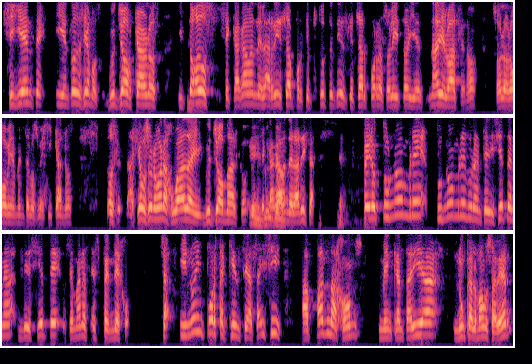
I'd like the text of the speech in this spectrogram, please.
siguiente, y entonces decíamos, good job, Carlos, y todos se cagaban de la risa porque pues, tú te tienes que echar porra solito y es, nadie lo hace, ¿no? Solo obviamente los mexicanos. Entonces, hacíamos una buena jugada y good job, Marco, y se cagaban de la risa. Pero tu nombre, tu nombre durante 17, 17 semanas es pendejo. O sea, y no importa quién seas. Ahí sí, a Pat Mahomes me encantaría, nunca lo vamos a ver,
